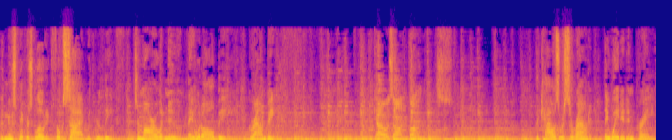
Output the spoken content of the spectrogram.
The newspapers gloated, folks sighed with relief. Tomorrow at noon they would all be ground beef. Cows on buns. The cows were surrounded, they waited and prayed.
